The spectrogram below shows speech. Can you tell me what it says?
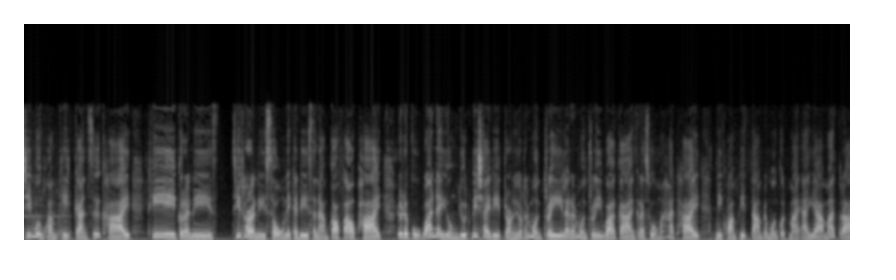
ชี้มูลความผิดการซื้อขายที่กรณี ที่ธรณีสงในคดีสนามกอล์ฟอัลพาย โดยระบุว่านายยงยุทธวิชัยดิตรองนายกรัฐมนตรี และรัฐมนตรีว่าการกระทรวงมหาดไทย มีความผิดตามประมวลกฎหมายอาญามาตรา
